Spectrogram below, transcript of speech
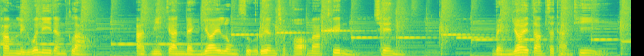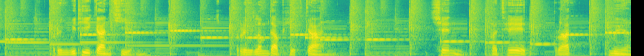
คำหรือวลีดังกล่าว อาจมีการแบ่งย่อยลงสู่เรื่องเฉพาะมากขึ้น เช่น แบ่งย่อยตามสถานที่ หรือวิธีการเขียน หรือลำดับเหตุการณ์ เช่น ประเทศ รัฐ เมือง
